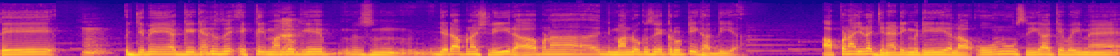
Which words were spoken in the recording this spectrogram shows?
ਤੇ ਜਿਵੇਂ ਅੱਗੇ ਕਹਿੰਦੇ ਤੁਸੀਂ ਇੱਕ ਮੰਨ ਲਓ ਕਿ ਜਿਹੜਾ ਆਪਣਾ ਸਰੀਰ ਆ ਆਪਣਾ ਮੰਨ ਲਓ ਕਿਸੇ ਇੱਕ ਰੋਟੀ ਖਾਧੀ ਆ ਆਪਣਾ ਜਿਹੜਾ ਜੈਨੇਟਿਕ ਮਟੀਰੀਅਲ ਆ ਉਹਨੂੰ ਸੀਗਾ ਕਿ ਬਈ ਮੈਂ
